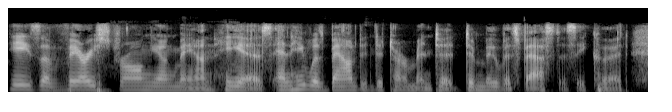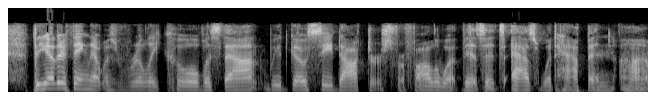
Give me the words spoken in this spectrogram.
He's a very strong young man. He is. And he was bound and determined to, to move as fast as he could. The other thing that was really cool was that we'd go see doctors for follow up visits, as would happen uh,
